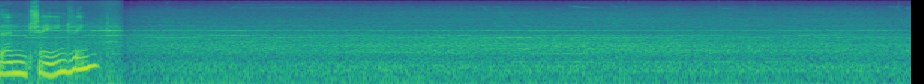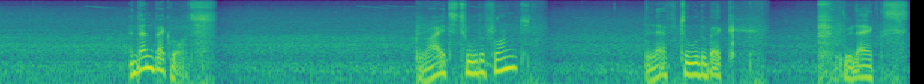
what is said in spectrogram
And then changing? And then backwards. Right to the front left to the back. Relax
